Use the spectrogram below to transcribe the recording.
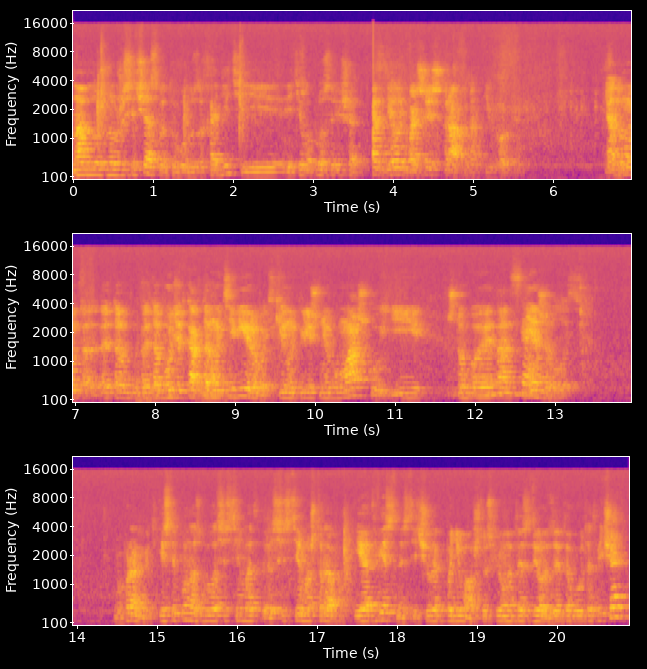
нам нужно уже сейчас в эту воду заходить и эти вопросы решать. сделать большие штрафы, как в Европе. Я думаю, это, это, это будет как-то Да. мотивировать, кинуть лишнюю бумажку и чтобы это да. отслеживалось. Вы правильно говорите, если бы у нас была система, э, система штрафов и ответственности, человек понимал, что если он это сделает, за это будет отвечать,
